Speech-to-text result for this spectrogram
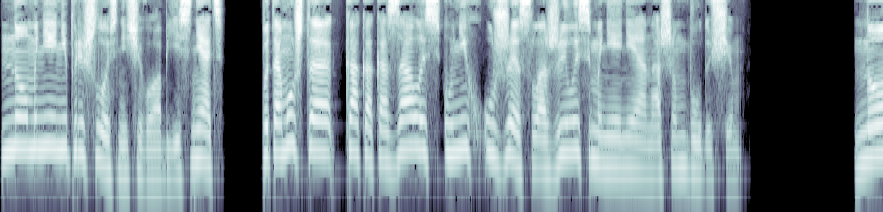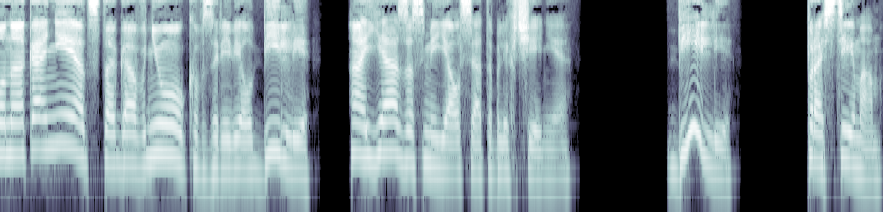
Но мне не пришлось ничего объяснять, потому что, как оказалось, у них уже сложилось мнение о нашем будущем. «Ну, наконец-то, говнюк!» — взревел Билли, а я засмеялся от облегчения. «Билли!» «Прости, мам.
